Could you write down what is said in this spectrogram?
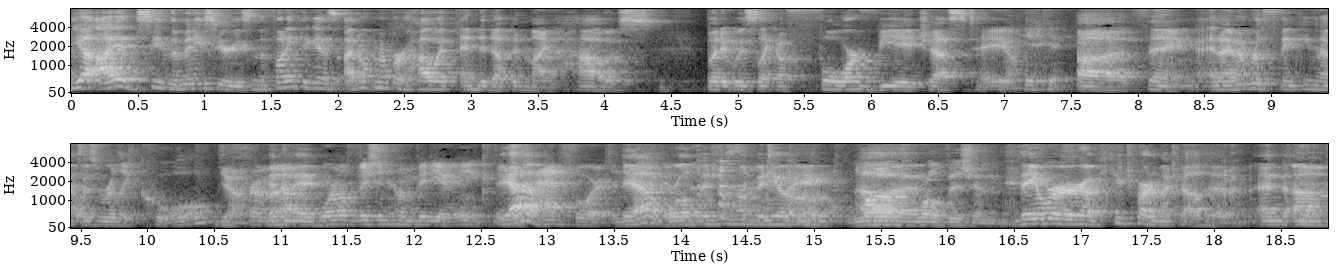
yeah, I had seen the miniseries, and the funny thing is, I don't remember how it ended up in my house, but it was like a four VHS tape uh, thing, and I remember thinking that was really cool. Yeah. From and uh, I- World Vision Home Video Inc. There's Yeah. an ad for it. In Yeah, World Vision Home Video Inc. Love Uh, World Vision. they were a huge part of my childhood and um,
